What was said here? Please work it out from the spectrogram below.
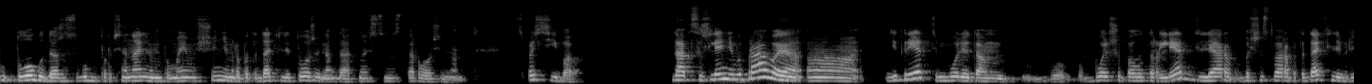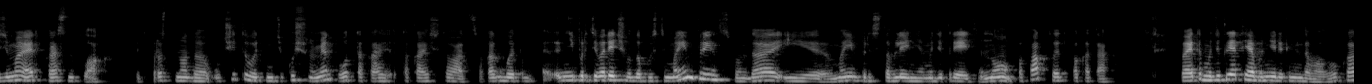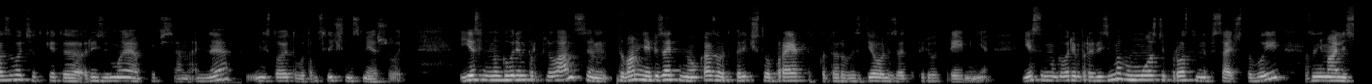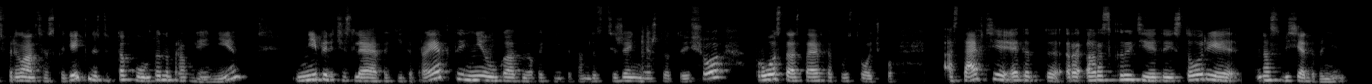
К блогу, даже сугубо профессиональному, по моим ощущениям, работодатели тоже иногда относятся настороженно. Спасибо. Да, к сожалению, вы правы. А, декрет, тем более там больше полутора лет, для большинства работодателей в резюме это красный флаг. Это просто надо учитывать на текущий момент вот такая, такая ситуация. Как бы это э, не противоречило, допустим, моим принципам, да, и моим представлениям о декрете, но по факту это пока так. Поэтому декрет я бы не рекомендовала указывать. Все-таки это резюме профессиональное. Не стоит его там с личным смешивать. Если мы говорим про фрилансы, то вам не обязательно указывать количество проектов, которые вы сделали за этот период времени. Если мы говорим про резюме, вы можете просто написать, что вы занимались фрилансерской деятельностью в таком-то направлении, не перечисляя какие-то проекты, не указывая какие-то там достижения, что-то еще, просто оставив такую строчку. Оставьте этот, раскрытие этой истории на собеседовании.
